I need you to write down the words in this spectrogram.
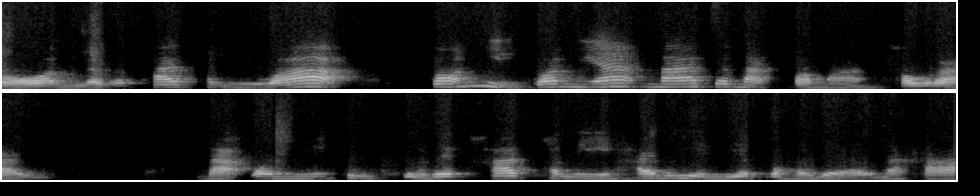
ก้อน แล้วก็คาดคะเนว่าก้อนหินก้อนนี้น่าจะหนักประมาณเท่าไหร่ณวันนี้คุณครูได้คาดคะเนให้นักเรียนเรียบร้อยแล้วนะคะ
